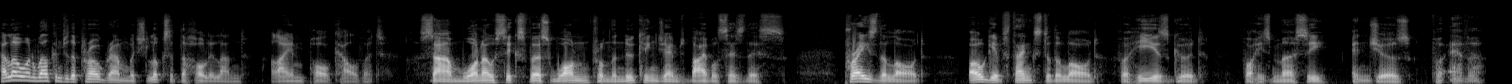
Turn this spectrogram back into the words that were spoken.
Hello and welcome to the program which looks at the Holy Land. I am Paul Calvert. Psalm 106 verse 1 from the New King James Bible says this Praise the Lord. Oh, give thanks to the Lord, for he is good, for his mercy endures forever.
